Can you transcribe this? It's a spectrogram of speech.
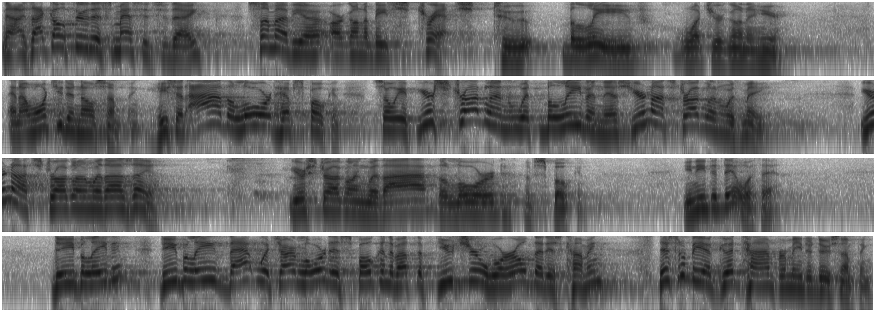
Now, as I go through this message today, some of you are going to be stretched to believe what you're going to hear. And I want you to know something. He said, I, the Lord, have spoken. So if you're struggling with believing this, you're not struggling with me. You're not struggling with Isaiah. You're struggling with I, the Lord, have spoken. You need to deal with that. Do you believe Him? Do you believe that which our Lord has spoken about the future world that is coming? This would be a good time for me to do something.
